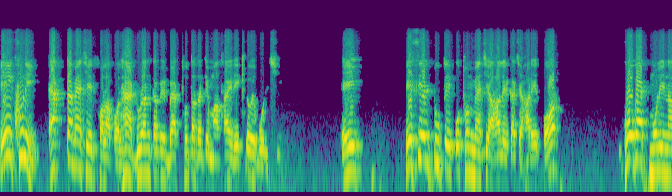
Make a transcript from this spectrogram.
এই খুনি একটা ম্যাচের ফলাফল হ্যাঁ ডুরান কাপের ব্যর্থতাটাকে মাথায় রেখেও বলছি, এই এসিএল টুতে প্রথম ম্যাচে আহালের কাছে হারের পর গো ব্যাক মলিনা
